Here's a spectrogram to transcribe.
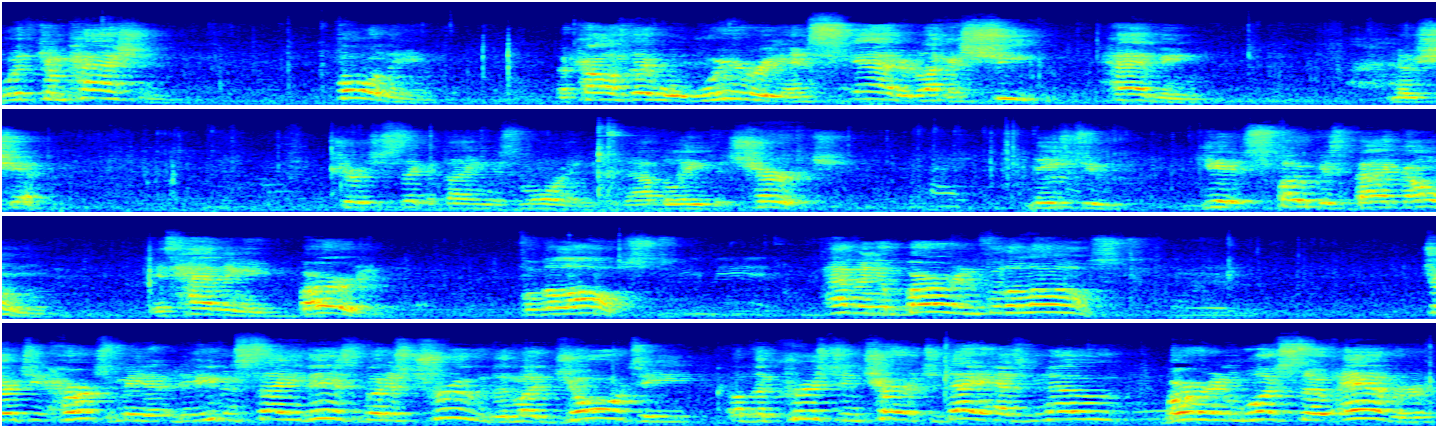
with compassion for them because they were weary and scattered like a sheep having no shepherd. Church, the second thing this morning that I believe the church needs to get its focus back on is having a burden for the lost. Having a burden for the lost. Church, it hurts me to, to even say this, but it's true. The majority of the Christian church today has no burden whatsoever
